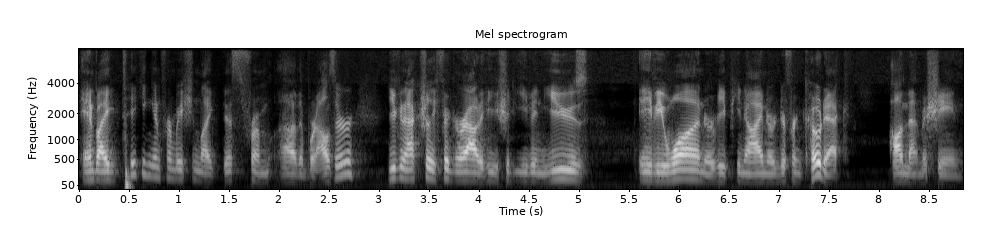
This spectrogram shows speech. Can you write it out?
And by taking information like this from uh, the browser, you can actually figure out if you should even use AV1 or VP9 or a different codec on that machine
